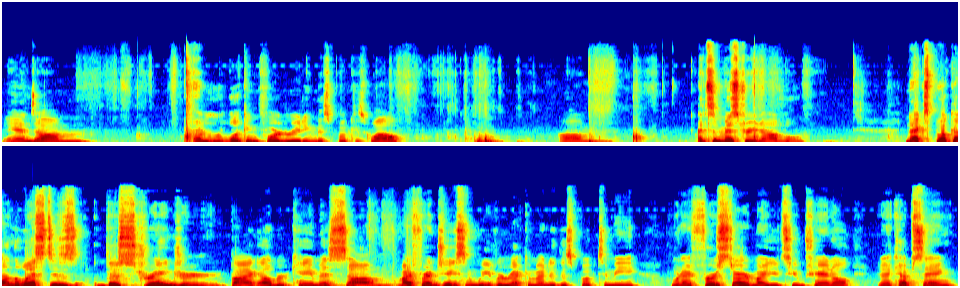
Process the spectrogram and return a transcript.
and um, I'm looking forward to reading this book as well. Um, it's a mystery novel. Next book on the list is The Stranger by Albert Camus. Um, my friend Jason Weaver recommended this book to me when I first started my YouTube channel, and I kept saying,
